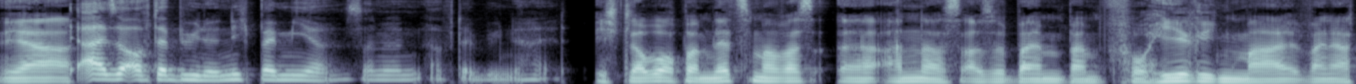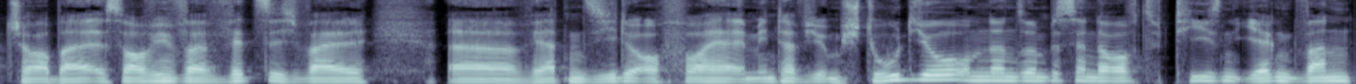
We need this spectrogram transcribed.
Ja, Also auf der Bühne, nicht bei mir, sondern auf der Bühne halt. ich glaube auch beim letzten Mal was äh, anders, also beim, beim vorherigen Mal Weihnachtsshow, aber es war auf jeden Fall witzig, weil äh, wir hatten Sido auch vorher im Interview im Studio, um dann so ein bisschen darauf zu teasen, irgendwann.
